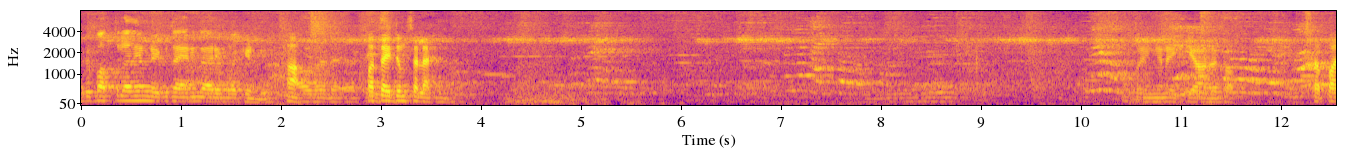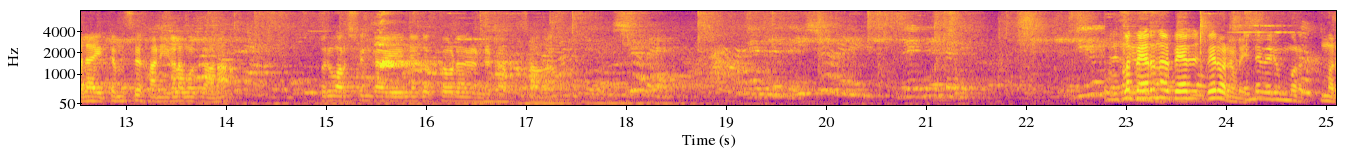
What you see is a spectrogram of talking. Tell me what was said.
ഒരു പത്തിലധികം ടൈപ്പ് തയ്യാനും കാര്യങ്ങളൊക്കെ ഉണ്ട്. ആ പത്ത് ഐറ്റംസ് അല്ലേ? അപ്പോൾ ഇങ്ങനെയൊക്കെയാണ് കേട്ടോ. പല ഐറ്റംസ് ഹണികൾ നമുക്ക് കാണാം. ഒരു വർഷം കഴിഞ്ഞതൊക്കെ ഇവിടെ ഉണ്ട് കേട്ടോ സാധനം. നിങ്ങളെ പേര് പേര് എന്റെ പേര് ഉമ്മർ. ഉമ്മർ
